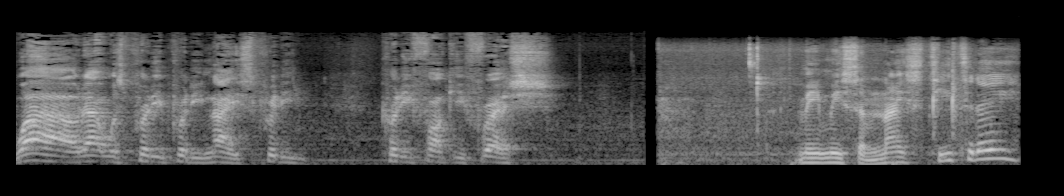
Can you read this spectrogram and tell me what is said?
Wow, that was pretty, pretty nice, pretty, pretty funky, fresh. Made me some nice tea today,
